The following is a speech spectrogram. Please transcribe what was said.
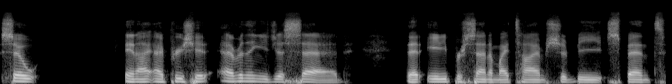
So, and I, I appreciate everything you just said. That eighty percent of my time should be spent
